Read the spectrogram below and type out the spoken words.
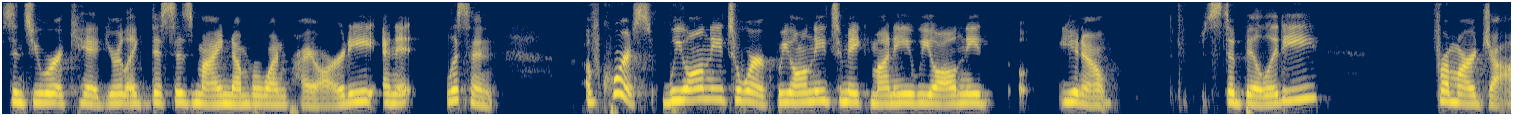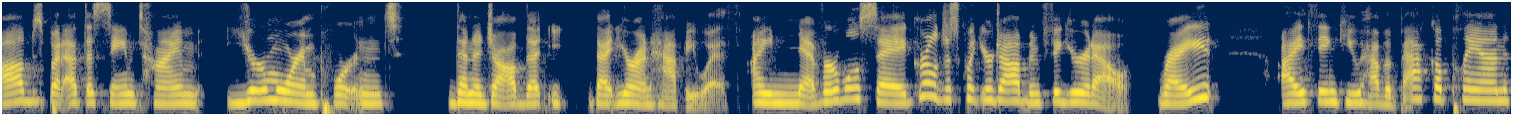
since you were a kid. You're like, this is my number one priority. And it, listen, of course, we all need to work. We all need to make money. We all need, you know, stability from our jobs, but at the same time, you're more important than a job that that you're unhappy with. I never will say, "Girl, just quit your job and figure it out," right? I think you have a backup plan.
